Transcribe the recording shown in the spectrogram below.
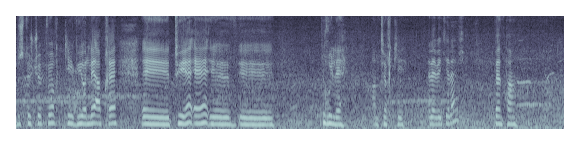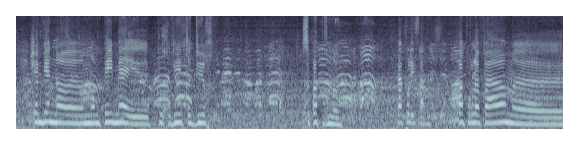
bus de chauffeur qui est violé après et tué et, brûlé en Turquie. Elle avait quel âge? 20 ans. J'aime bien euh, mon pays, mais euh, pour vivre dur, c'est pas pour nous. Pas pour les femmes. Pas pour la femme. Euh,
